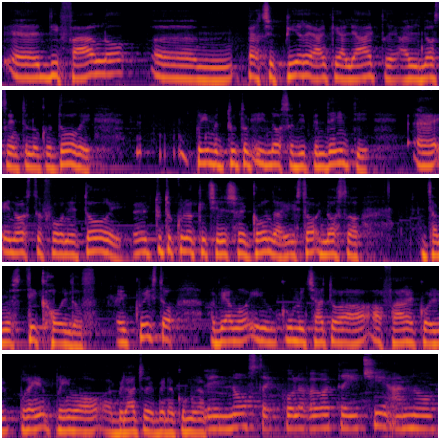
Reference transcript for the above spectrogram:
eh, di farlo ehm, percepire anche agli altri, ai nostri interlocutori, prima di tutto i nostri dipendenti, eh, i nostri fornitori, eh, tutto quello che ci circonda, il, il nostro diciamo, stakeholders. E questo abbiamo comincito a, a fare col primo bilancio del bene comune. Le nostre collaboratrici hanno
